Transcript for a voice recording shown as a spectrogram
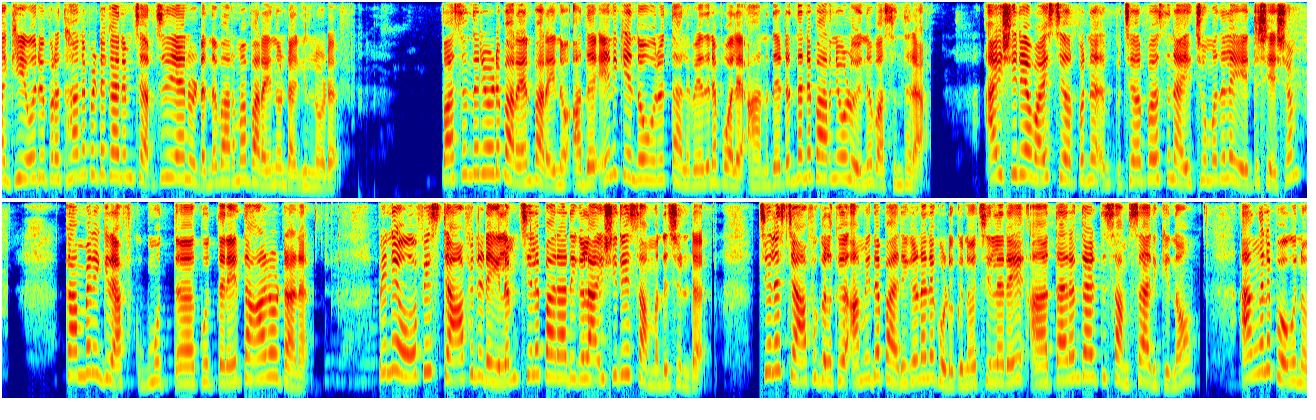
അഖി ഒരു പ്രധാനപ്പെട്ട കാര്യം ചർച്ച ചെയ്യാനുണ്ടെന്ന് വർമ്മ പറയുന്നുണ്ട് അഖിലിനോട്. വസുന്ധരയോട് പറയാൻ പറയുന്നു അത് എനിക്കെന്തോ ഒരു തലവേദന പോലെ ആനന്ദേട്ടൻ തന്നെ പറഞ്ഞോളൂ എന്ന് വസുന്ധര. ഐശ്വര്യ വൈസ് ചെയർപേഴ്സൺ ചെയർപേഴ്സണായി ചുമതല ഏറ്റ ശേഷം കമ്പനി ഗ്രാഫ് കുത്തനെ താഴോട്ടാണ്. പിന്നെ ഓഫീസ് സ്റ്റാഫിനിടയിലും ചില പരാതികൾ ഐശ്വര്യയെ സംബന്ധിച്ചിട്ടുണ്ട്. ചില സ്റ്റാഫുകൾക്ക് അമിത പരിഗണന കൊടുക്കുന്നു ചിലരെ തരം താഴ്ത്തി സംസാരിക്കുന്നു. അങ്ങനെ പോകുന്നു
